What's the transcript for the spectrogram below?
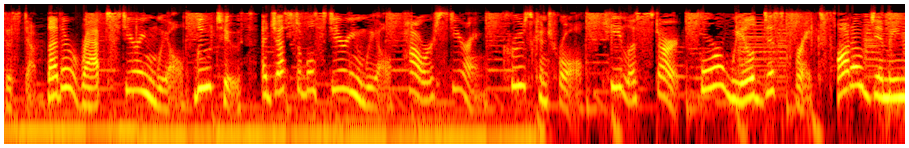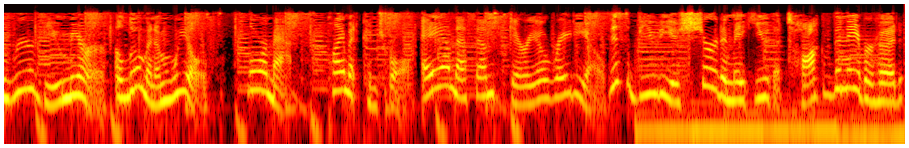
system, leather wrapped steering wheel, Bluetooth, adjustable steering wheel, power steering, cruise control, keyless start, four wheel disc brakes, auto dimming rear view mirror, aluminum wheels, floor mats, climate control, AM FM stereo radio. This beauty is sure to make you the talk of the neighborhood,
